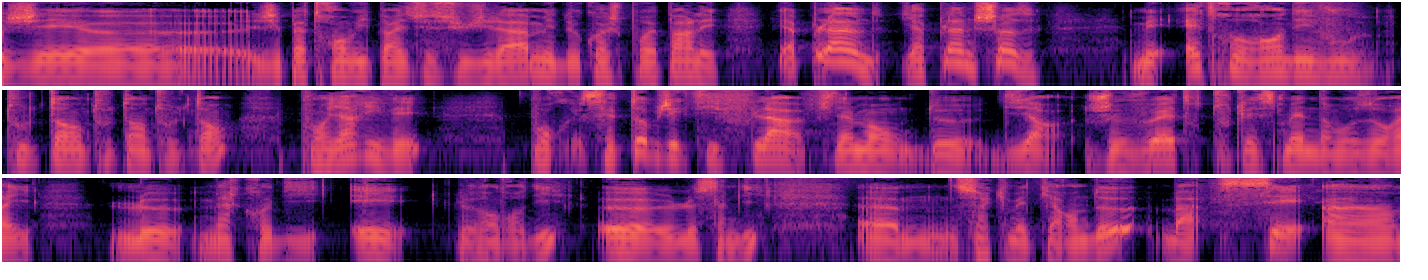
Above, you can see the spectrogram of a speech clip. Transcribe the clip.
j'ai j'ai pas trop envie de parler de ce sujet-là, mais de quoi je pourrais parler? Il y a plein, il y a plein de choses mais être au rendez-vous tout le temps, tout le temps, tout le temps, pour y arriver, pour cet objectif-là, finalement, de dire je veux être toutes les semaines dans vos oreilles le mercredi et le vendredi, euh, le samedi, euh, sur km 42, bah c'est un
